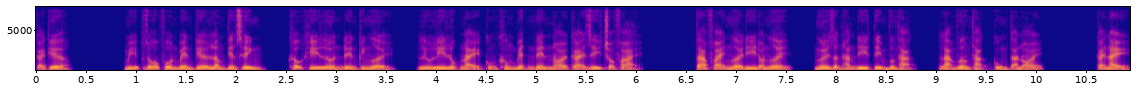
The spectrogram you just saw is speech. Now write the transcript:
Cái kia. Mịp rộ phồn bên kia lâm tiên sinh, khẩu khí lớn đến kinh người, lưu ly lúc này cũng không biết nên nói cái gì cho phải. Ta phái người đi đón ngươi ngươi dẫn hắn đi tìm vương thạc, làm vương thạc cùng ta nói. Cái này,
